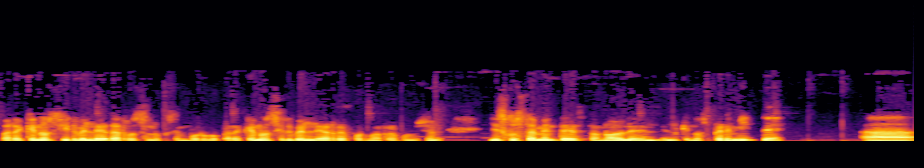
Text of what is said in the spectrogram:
¿Para qué nos sirve leer a Rosa Luxemburgo? ¿Para qué nos sirve leer Reforma Revolución? Y es justamente esto, ¿no? El, que nos permite a,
